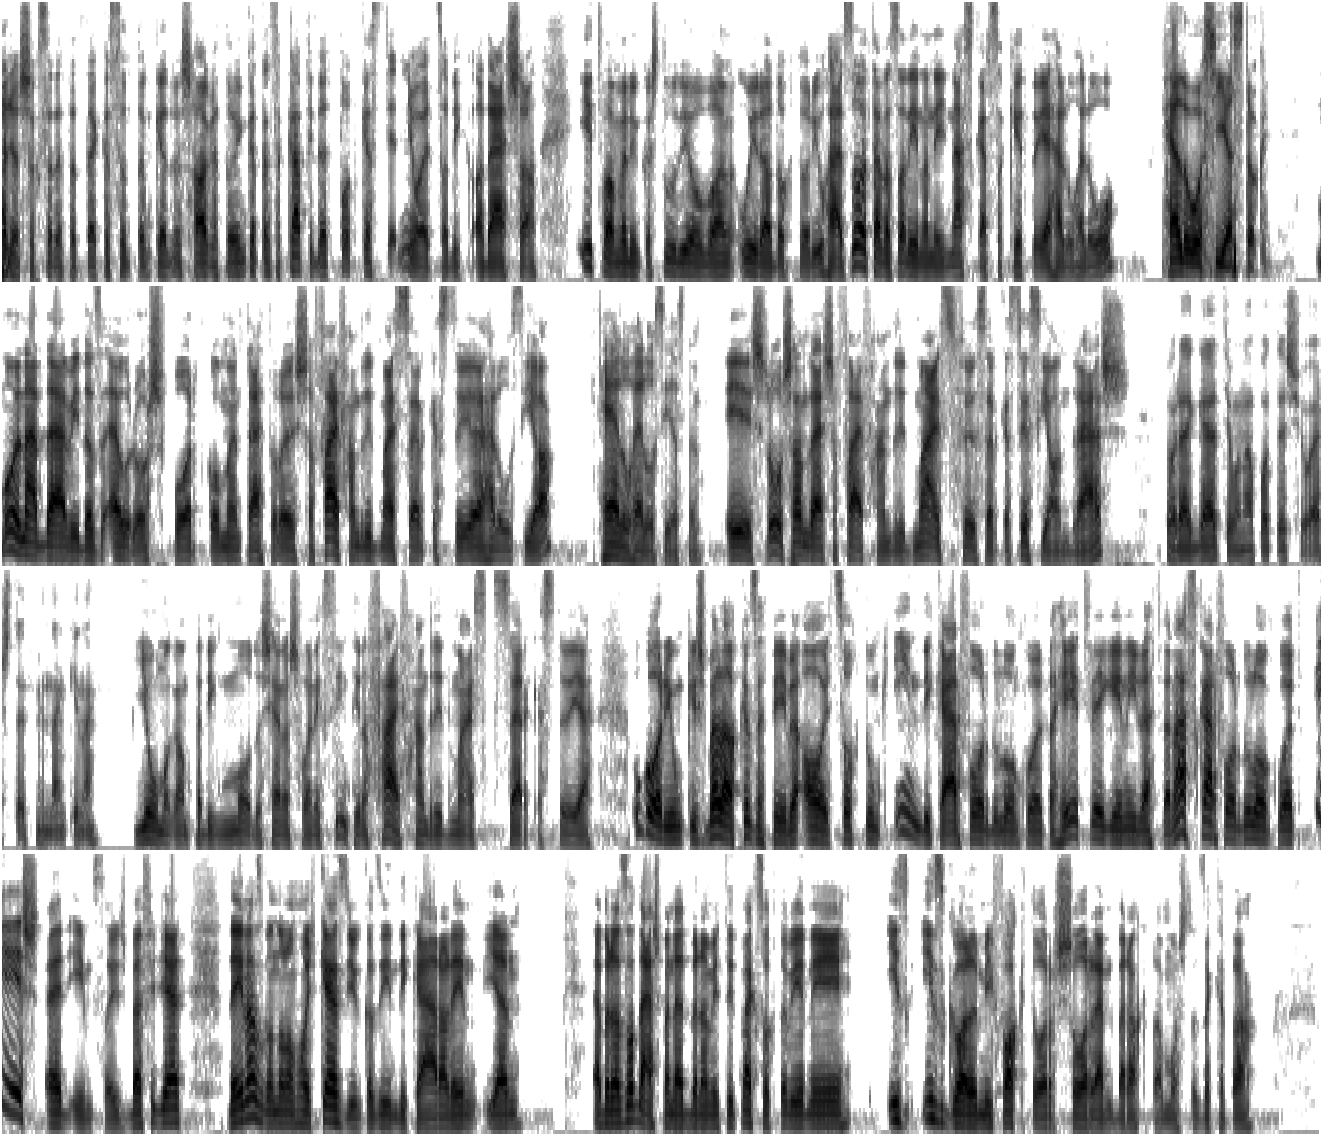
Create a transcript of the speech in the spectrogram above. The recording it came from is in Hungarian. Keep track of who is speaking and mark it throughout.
Speaker 1: Nagyon sok szeretettel köszöntöm kedves hallgatóinkat, ez a Capinet Podcast 8. adása. Itt van velünk a stúdióban újra a dr. Juhász Zoltán, az Arena 4 NASCAR szakértője. Hello, hello!
Speaker 2: Hello, sziasztok!
Speaker 1: Molnár Dávid, az Eurosport kommentátora és a 500 Miles szerkesztője. Hello, szia!
Speaker 3: Hello, hello, sziasztok!
Speaker 1: És Rós András, a 500 Miles főszerkesztője. Szia, András!
Speaker 4: Jó reggelt, jó napot és jó estét mindenkinek!
Speaker 1: Jó magam pedig Módos János volnék, szintén a 500 Miles szerkesztője. Ugorjunk is bele a közepébe, ahogy szoktunk, indikár fordulónk volt a hétvégén, illetve NASCAR fordulónk volt, és egy IMSA is befigyelt, de én azt gondolom, hogy kezdjünk az indikárral. Én ilyen ebben az adásmenetben, amit itt meg szoktam írni, iz, izgalmi faktor sorrendbe raktam most ezeket a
